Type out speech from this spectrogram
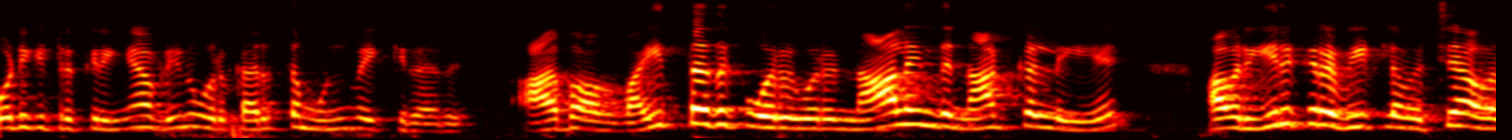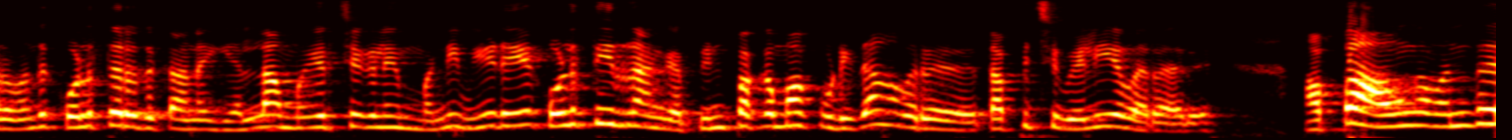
ஓடிக்கிட்டு இருக்கிறீங்க அப்படின்னு ஒரு கருத்தை முன்வைக்கிறாரு. அப்போ வைத்ததுக்கு ஒரு ஒரு நாலஞ்சு நாட்கள்லேயே அவர் இருக்கிற வீட்டில் வச்சு அவரை வந்து கொளுத்துறதுக்கான எல்லா முயற்சிகளையும் பண்ணி வீடையே கொளுத்திடுறாங்க. பின்பக்கமாக கூடி தான் அவர் தப்பிச்சு வெளியே வர்றாரு. அப்போ அவங்க வந்து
